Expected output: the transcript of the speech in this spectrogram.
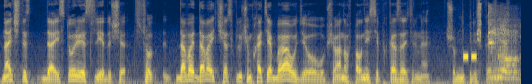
Значит, да, история следующая. Что, давай, давайте сейчас включим хотя бы аудио. В общем, оно вполне себе показательное, чтобы не пересказывать.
